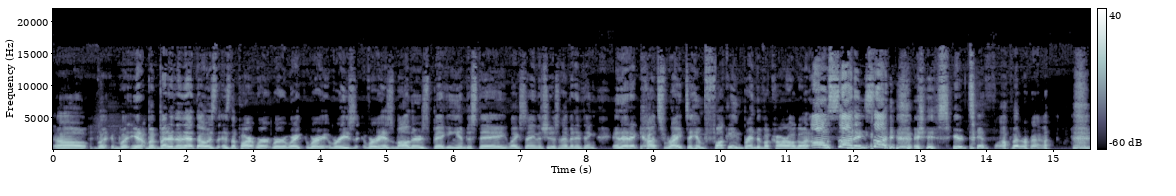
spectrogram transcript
Oh, but but you know, but better than that though is is the part where where where where, where he's where his mother's begging him to stay, like saying that she doesn't have anything, and then it cuts right to him fucking Brenda Vaccaro going, "Oh, Sonny, Sonny," and you see her tit flopping around. You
